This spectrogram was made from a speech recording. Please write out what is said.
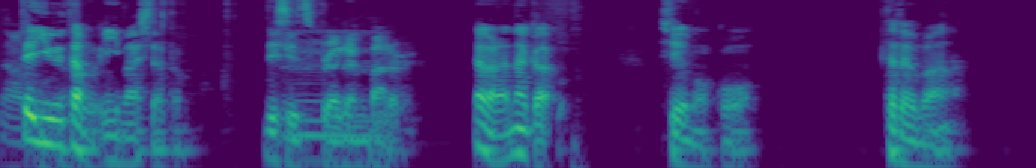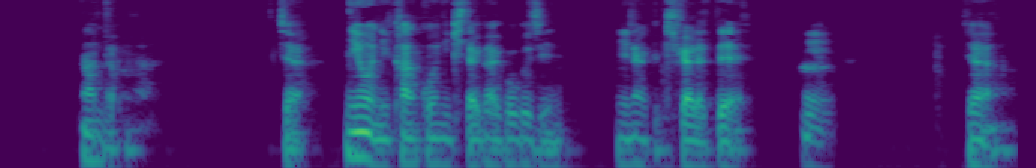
な。っていう多分言いましたと。This is bread and butter. だからなんか、週もこう、例えば、なんだろうな。じゃあ、日本に観光に来た外国人になんか聞かれて、うんじゃあ、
